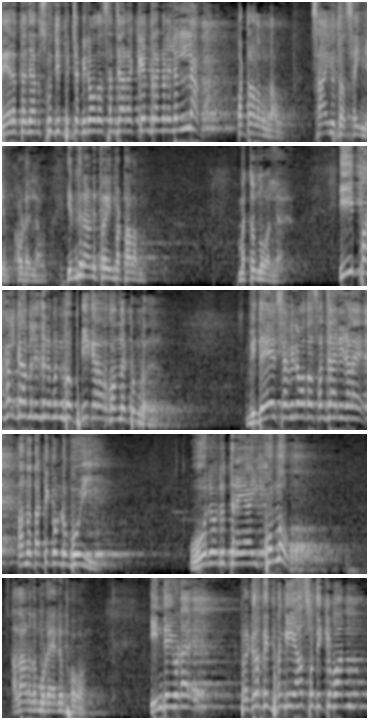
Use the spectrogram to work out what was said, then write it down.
നേരത്തെ ഞാൻ സൂചിപ്പിച്ച വിനോദസഞ്ചാര കേന്ദ്രങ്ങളിലെല്ലാം പട്ടാളം ഉണ്ടാവും സായുധ സൈന്യം അവിടെ എല്ലാം എന്തിനാണ് ഇത്രയും പട്ടാളം? മറ്റൊന്നുമല്ല. ഈ പഹൽഗാമിൽ ഇതിനു മുൻപ് ഭീകരർ വന്നിട്ടുണ്ട്. വിദേശ വിനോദസഞ്ചാരികളെ അന്ന് തട്ടിക്കൊണ്ടുപോയി. ഓരോരുത്തരെയായി കൊന്നു. അതാണ് നമ്മുടെ അനുഭവം. ഇന്ത്യയുടെ പ്രകൃതി ഭംഗി ആസ്വദിക്കുവാൻ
